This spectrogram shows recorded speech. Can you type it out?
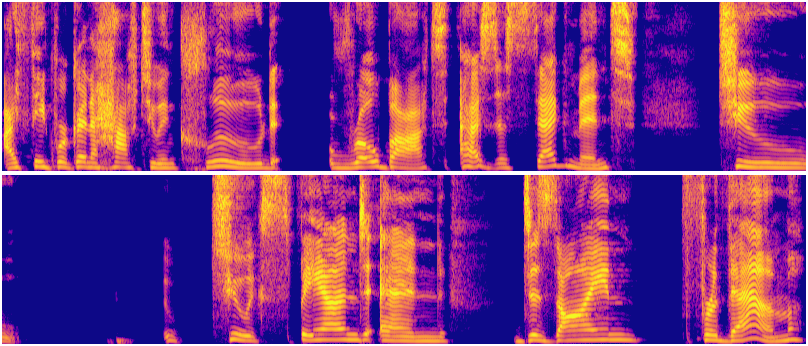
I think we're going to have to include robots as a segment to to expand and design for them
